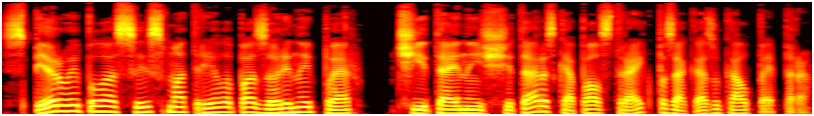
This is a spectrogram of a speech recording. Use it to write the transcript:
С первой полосы смотрел опозоренный Пэр, чьи тайные счета раскопал Страйк по заказу Калпеппера.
